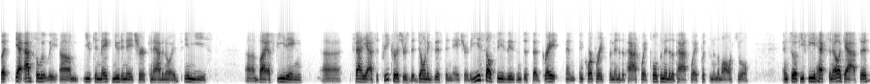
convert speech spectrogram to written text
But yeah, absolutely. Um, you can make new to nature cannabinoids in yeast uh, via feeding uh, fatty acid precursors that don't exist in nature. The yeast cell sees these and just says, great, and incorporates them into the pathway, pulls them into the pathway, puts them in the molecule. And so if you feed hexanoic acid,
